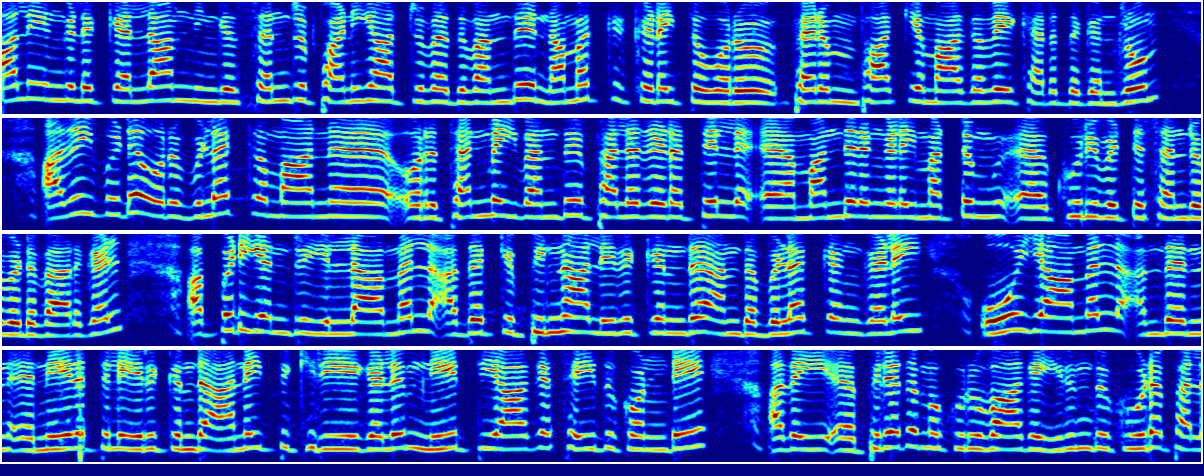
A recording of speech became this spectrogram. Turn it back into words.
ஆலயங்களுக்கெல்லாம் நீங்கள் சென்று பணியாற்றுவது வந்து நமக்கு கிடைத்த ஒரு பெரும் பாக்கியமாகவே கருதுகின்றோம். அதைவிட ஒரு விளக்கமான ஒரு தன்மை வந்து பலரிடத்தில் மந்திரங்களை மட்டும் கூறிவிட்டு சென்று விடுவார்கள். அப்படி என்று இல்லாமல் அதற்கு பின்னால் இருக்கின்ற அந்த விளக்கங்களை ஓயாமல் அந்த நேர நேரத்தில் இருக்கின்ற அனைத்து கிரியைகளும் நேர்த்தியாக செய்து கொண்டே அதை பிரதம குருவாக இருந்து கூட பல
